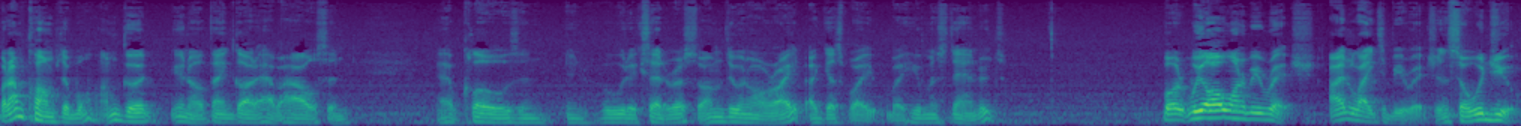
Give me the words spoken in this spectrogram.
But I'm comfortable. I'm good. You know, thank God I have a house and have clothes and, and food, etc. So I'm doing all right, I guess, by, by human standards. But we all want to be rich. I'd like to be rich, and so would you.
